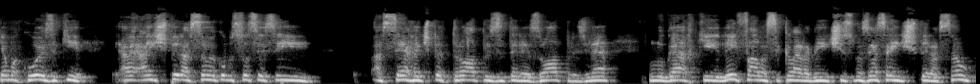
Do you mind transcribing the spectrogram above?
que é uma coisa que a, a inspiração é como se fosse assim, a Serra de Petrópolis e Teresópolis, né? um lugar que nem fala-se claramente isso, mas essa é a inspiração,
